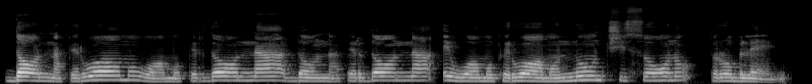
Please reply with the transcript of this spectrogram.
donna per uomo, uomo per donna, donna per donna e uomo per uomo. Non ci sono problemi.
